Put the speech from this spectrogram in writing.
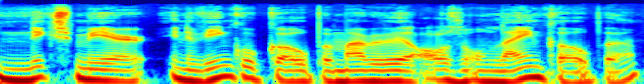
niks meer in de winkel kopen, maar we willen alles online kopen.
